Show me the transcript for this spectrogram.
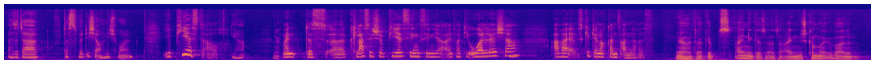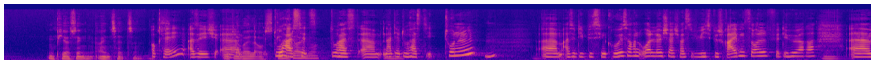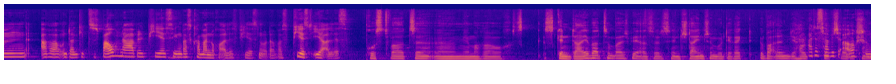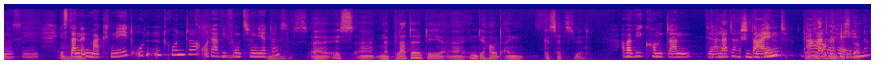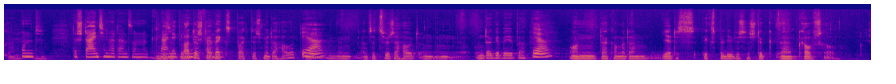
Also da, das würde ich auch nicht wollen. Ihr pierst auch. Ja. Ich meine, das äh, klassische Piercing sind ja einfach die Ohrlöcher, aber es gibt ja noch ganz anderes. Ja, da gibt es einiges. Also eigentlich kann man überall ein Piercing einsetzen. Okay, also ich. Äh, Mittlerweile auch Du hast jetzt, du hast, ähm, Nadja, du hast die Tunnel, ähm, also die bisschen größeren Ohrlöcher. Ich weiß nicht, wie ich es beschreiben soll für die Hörer. Ähm, aber und dann gibt es Bauchnabel-Piercing. Was kann man noch alles piercen oder was pierst ihr alles? Brustwarze, äh, wir machen auch Skin Diver zum Beispiel. Also das sind Steinchen, wo direkt überall in die Haut Ah, das habe ich auch schon gesehen. Ist dann ein Magnet unten drunter oder wie funktioniert das? Das äh, ist äh, eine Platte, die äh, in die Haut eingesetzt wird. Aber wie kommt dann der Die Platte hat einen Stein? Gewinde, die ah, Platte hat einen okay. Stab Gewinde und das Steinchen hat dann so eine Und kleine diese Platte verwächst praktisch mit der Haut. Ja. Ne? Mit, dem- also zwischen Haut und, und Untergewebe. Ja. Und da kann man dann jedes x-beliebige Stück äh, draufschrauben.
